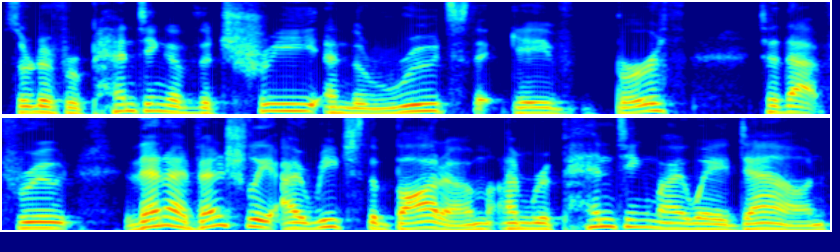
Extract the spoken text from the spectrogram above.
sort of repenting of the tree and the roots that gave birth to that fruit. Then eventually I reach the bottom. I'm repenting my way down.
